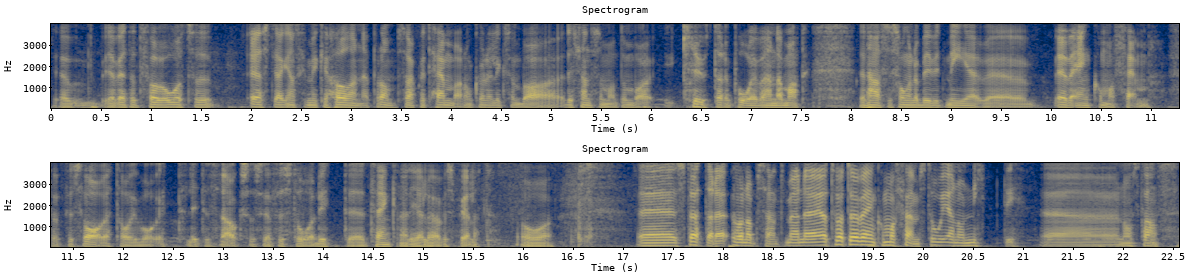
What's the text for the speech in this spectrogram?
Jag, jag vet att förra året så öste jag ganska mycket hörnor på dem, särskilt hemma. De kunde liksom bara, det känns som att de bara krutade på i varenda match. Den här säsongen har blivit mer eh, över 1,5 för försvaret har ju varit lite sådär också så jag förstår ditt eh, tänk när det gäller överspelet. Och, eh, stöttade 100% men eh, jag tror att över 1,5 stod i 1,90 eh, någonstans.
